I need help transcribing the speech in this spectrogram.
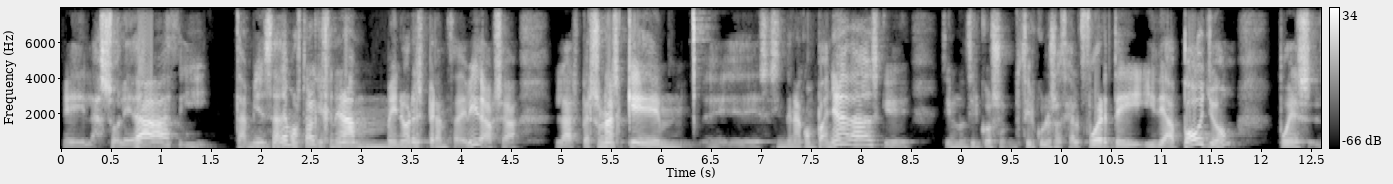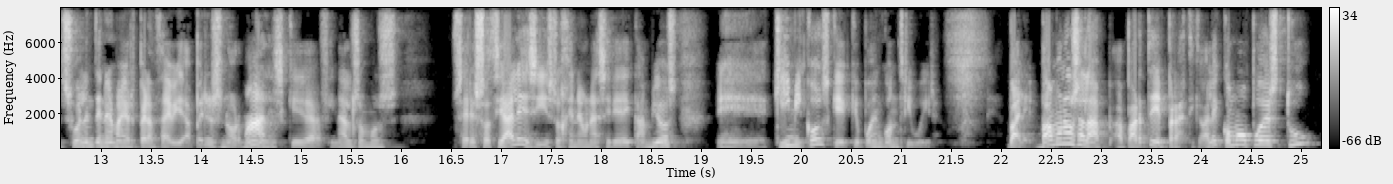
eh, la soledad y también se ha demostrado que genera menor esperanza de vida. O sea, las personas que eh, se sienten acompañadas, que tienen un círculo, social fuerte y, de apoyo, pues suelen tener mayor esperanza de vida. Pero es normal, es que al final somos seres sociales y eso genera una serie de cambios eh, químicos que, pueden contribuir. Vale, vámonos a la parte práctica, ¿vale? ¿Cómo puedes tú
